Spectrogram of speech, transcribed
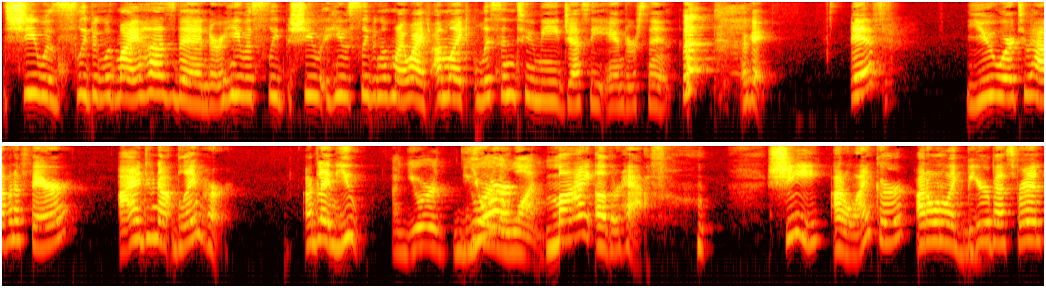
she was sleeping with my husband or he was sleep she he was sleeping with my wife. I'm like, listen to me, Jesse Anderson. Okay. If you were to have an affair, I do not blame her. I blame you. Uh, you're you're, the one. My other half. she, I don't like her. I don't want to like be her best friend.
